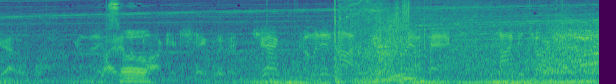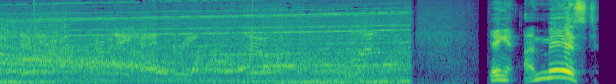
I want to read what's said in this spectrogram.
Shadow One. Right in So- the pocket. Stay with it. Check. Coming in hot. Ready for impact. Time to target. Five seconds. Termination in three, two, one. Dang it, I missed.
